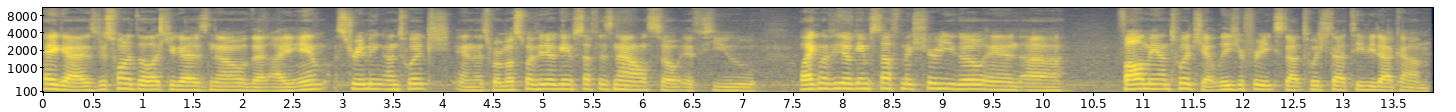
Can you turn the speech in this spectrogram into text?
Hey guys, just wanted to let you guys know that I am streaming on Twitch, and that's where most of my video game stuff is now. So if you like my video game stuff, make sure you go and uh, follow me on Twitch at leisurefreaks.twitch.tv.com.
